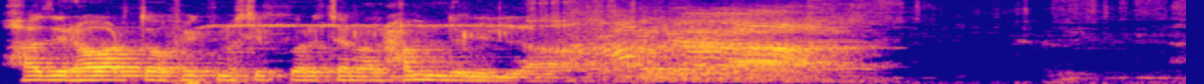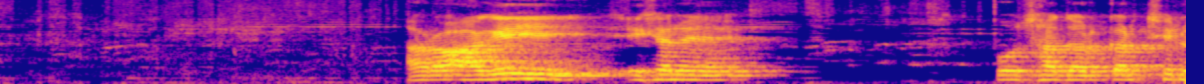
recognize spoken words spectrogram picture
হাজির হওয়ার তৌফিক নসিব করেছেন। আলহামদুলিল্লাহ। আরও আগেই এখানে পৌঁছা দরকার ছিল।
